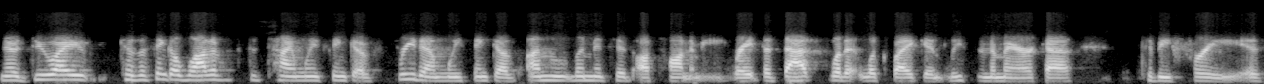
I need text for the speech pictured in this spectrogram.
You know, do I, because I think a lot of the time we think of freedom, we think of unlimited autonomy, right? That that's what it looks like, at least in America, to be free is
